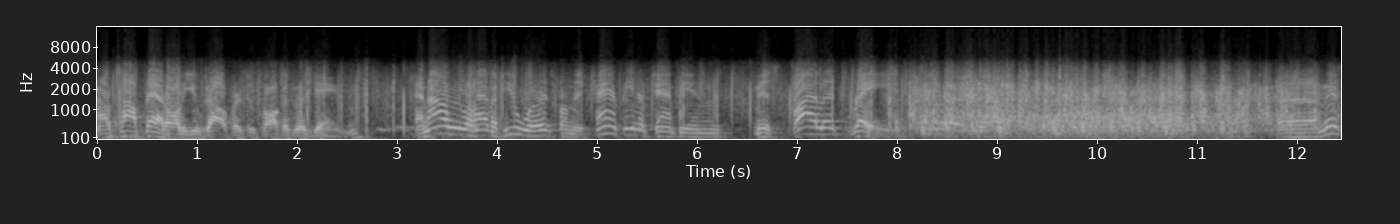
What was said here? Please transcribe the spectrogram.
Now, top that, all of you golfers who talk a good game. And now we will have a few words from the champion of champions, Miss Violet Ray. Uh, Miss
